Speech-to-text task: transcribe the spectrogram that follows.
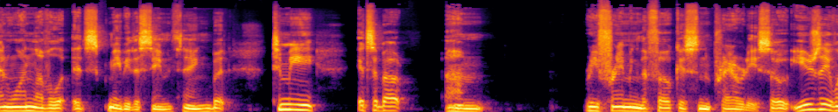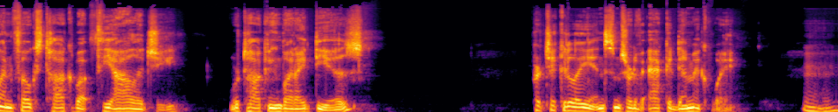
on one level it's maybe the same thing, but to me it's about um, reframing the focus and the priority. So usually when folks talk about theology, we're talking about ideas, particularly in some sort of academic way. Mm-hmm.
